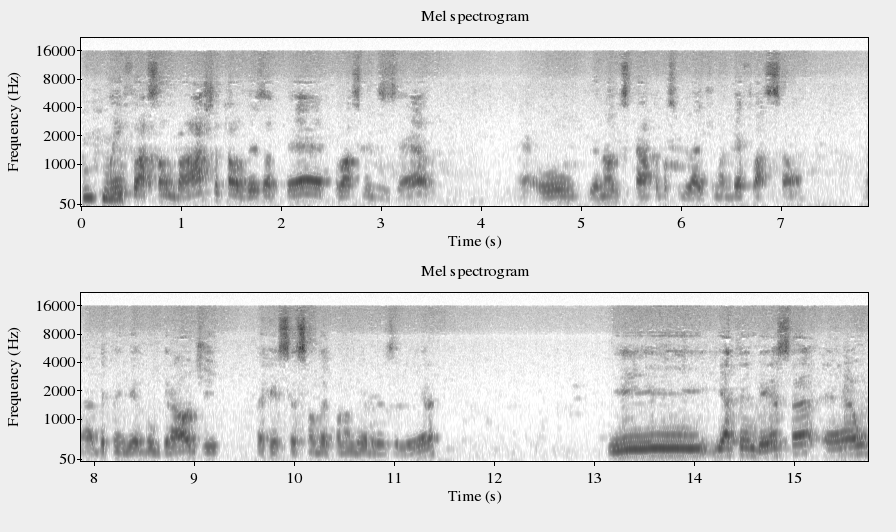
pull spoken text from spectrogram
Uhum. Uma inflação baixa, talvez até próxima de zero, né? ou eu não descarto a possibilidade de uma deflação, né? dependendo do grau de da recessão da economia brasileira. E, e a tendência é o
